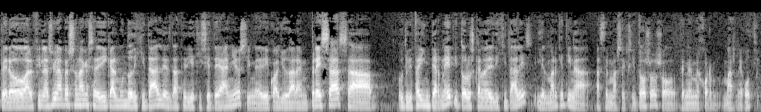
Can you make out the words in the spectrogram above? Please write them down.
Pero al final soy una persona que se dedica al mundo digital desde hace 17 años y me dedico a ayudar a empresas a utilizar Internet y todos los canales digitales y el marketing a, a ser más exitosos o tener mejor, más negocio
